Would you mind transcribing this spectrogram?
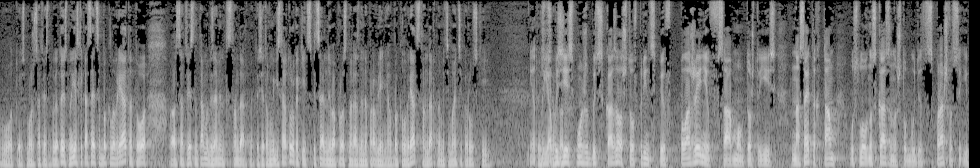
Вот, то есть можно, соответственно, подготовиться. Но если касается бакалавриата, то, соответственно, там экзамен стандартный. То есть это в магистратуру какие-то специальные вопросы на разные направления, а в бакалавриат стандартная математика, русский. Нет, ну я бы как... здесь, может быть, сказал, что, в принципе, в положении в самом, то, что есть на сайтах, там условно сказано, что будет спрашиваться, и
